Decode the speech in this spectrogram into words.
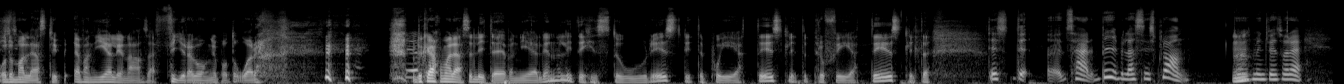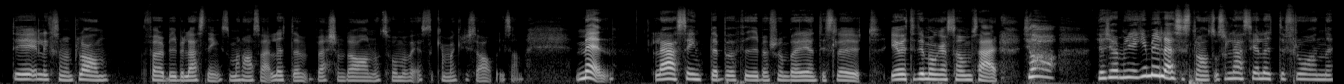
Och de har läst typ evangelierna så fyra gånger på ett år. Och då kanske man läser lite evangelierna, lite historiskt, lite poetiskt, lite profetiskt, lite... Det, det, så här, bibelläsningsplan. De Mm. som inte vet vad det är. Det är liksom en plan för bibelläsning. Så man har så här lite vers om dagen och så, man, så kan man kryssa av. Liksom. Men läs inte Bibeln från början till slut. Jag vet att det är många som så här, ja, jag gör min egen bibelläsningsplan och så läser jag lite från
